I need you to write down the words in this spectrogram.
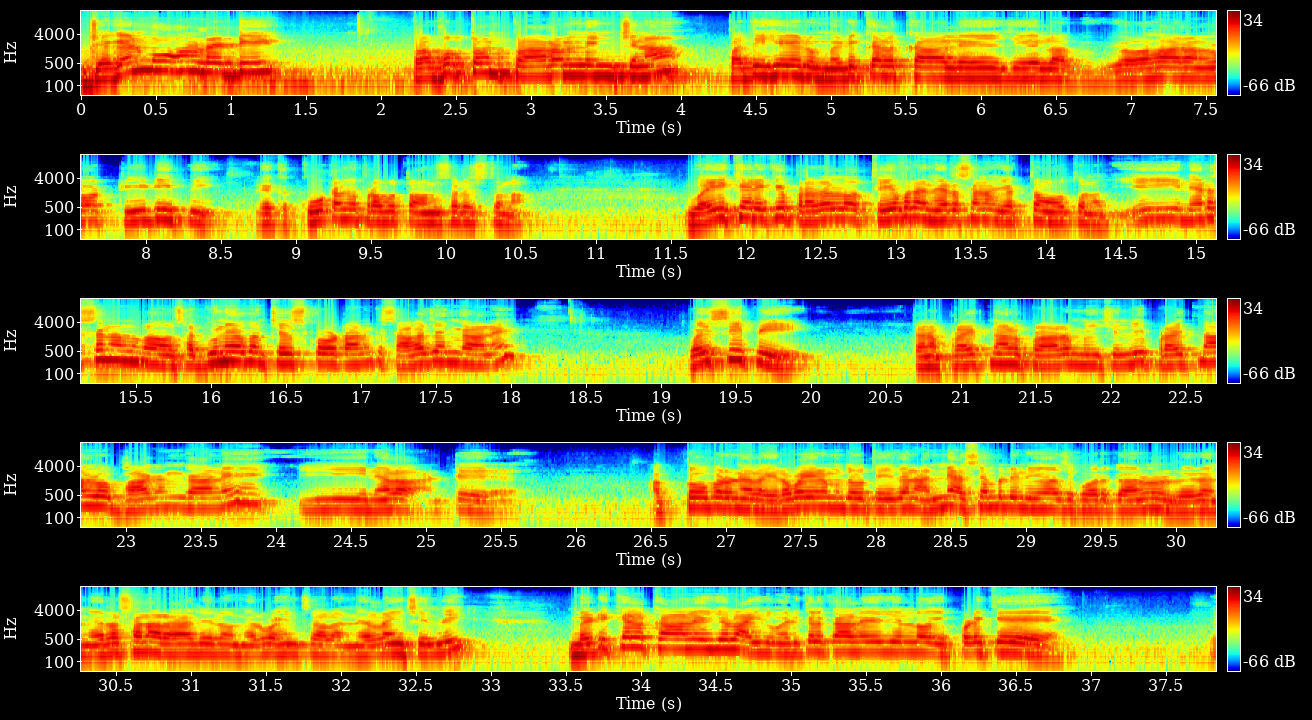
జగన్మోహన్ రెడ్డి ప్రభుత్వం ప్రారంభించిన పదిహేడు మెడికల్ కాలేజీల వ్యవహారంలో టీడీపీ లేక కూటమి ప్రభుత్వం అనుసరిస్తున్న వైఖరికి ప్రజల్లో తీవ్ర నిరసన వ్యక్తం అవుతున్నది. ఈ నిరసనను సద్వినియోగం చేసుకోవడానికి సహజంగానే వైసీపీ తన ప్రయత్నాలు ప్రారంభించింది. ప్రయత్నాల్లో భాగంగానే ఈ నెల అంటే అక్టోబర్ నెల ఇరవై ఎనిమిదవ తేదీన అన్ని అసెంబ్లీ నియోజకవర్గాలను నిరసన ర్యాలీలు నిర్వహించాలని నిర్ణయించింది. మెడికల్ కాలేజీలు ఐదు మెడికల్ కాలేజీల్లో ఇప్పటికే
